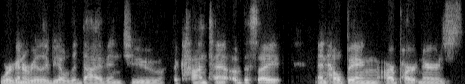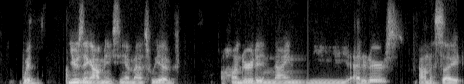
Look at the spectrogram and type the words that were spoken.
we're going to really be able to dive into the content of the site and helping our partners with using Omni CMS. We have 190 editors on the site.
